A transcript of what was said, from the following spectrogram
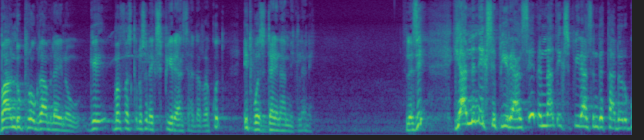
በአንዱ ፕሮግራም ላይ ነው መንፈስ ቅዱስን experience ያደረግኩት it was dynamic ለእኔ ስለዚህ ያንን experience ን እናንተ experience እንድታደርጉ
